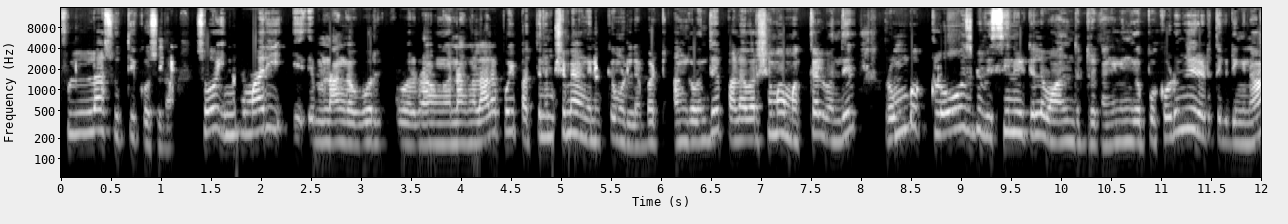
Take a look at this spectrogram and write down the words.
ஃபுல்லாக சுற்றி கொசு தான் ஸோ இந்த மாதிரி நாங்கள் ஒரு ஒரு நாங்கள் நாங்களால் போய் பத்து நிமிஷமே அங்கே நிற்க முடியல. பட் அங்கே வந்து பல வருஷமாக மக்கள் வந்து ரொம்ப க்ளோஸ்டு விசினிட்டியில் வாழ்ந்துட்டு இருக்காங்க. நீங்கள் இப்போ கொடுங்கூர் எடுத்துக்கிட்டிங்கன்னா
